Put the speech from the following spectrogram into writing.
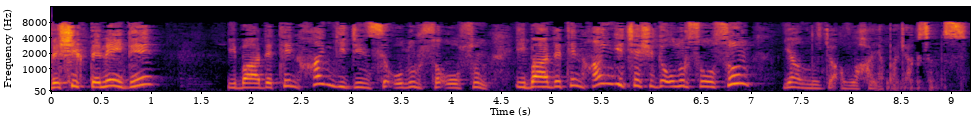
Ve şirk de neydi? İbadetin hangi cinsi olursa olsun, ibadetin hangi çeşidi olursa olsun yalnızca Allah'a yapacaksınız.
